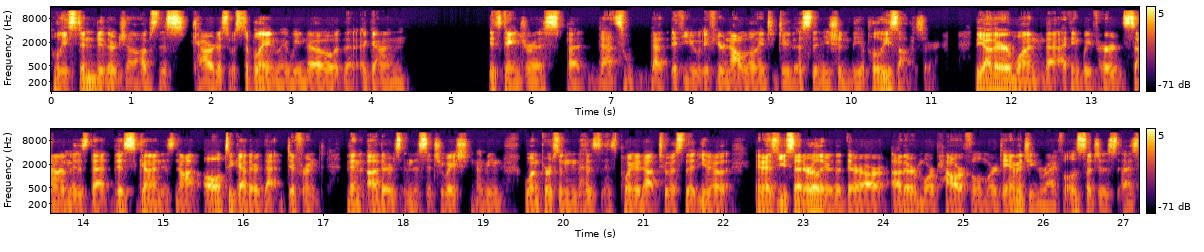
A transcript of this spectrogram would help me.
police didn't do their jobs. This cowardice was to blame. Like we know that a gun is dangerous but that's that if you if you're not willing to do this then you shouldn't be a police officer the other one that I think we've heard some is that this gun is not altogether that different than others in this situation. I mean, one person has has pointed out to us that, you know, and as you said earlier, that there are other more powerful, more damaging rifles, such as as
